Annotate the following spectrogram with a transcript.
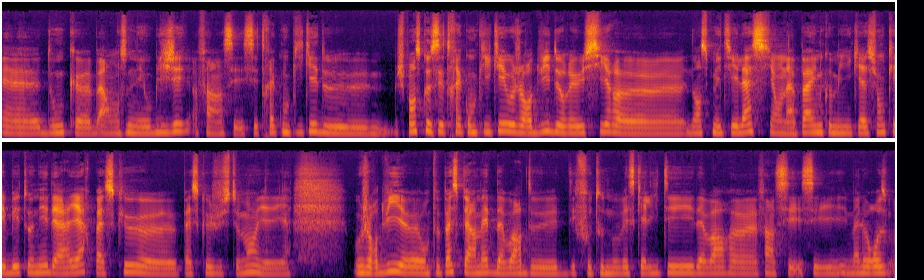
Euh, donc, euh, bah, on est obligé. Enfin, c'est très compliqué de. Je pense que c'est très compliqué aujourd'hui de réussir euh, dans ce métier-là si on n'a pas une communication qui est bétonnée derrière, parce que parce que justement, il y a, y a Aujourd'hui, euh, on peut pas se permettre d'avoir de, des photos de mauvaise qualité, d'avoir, euh, enfin, c'est malheureusement,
